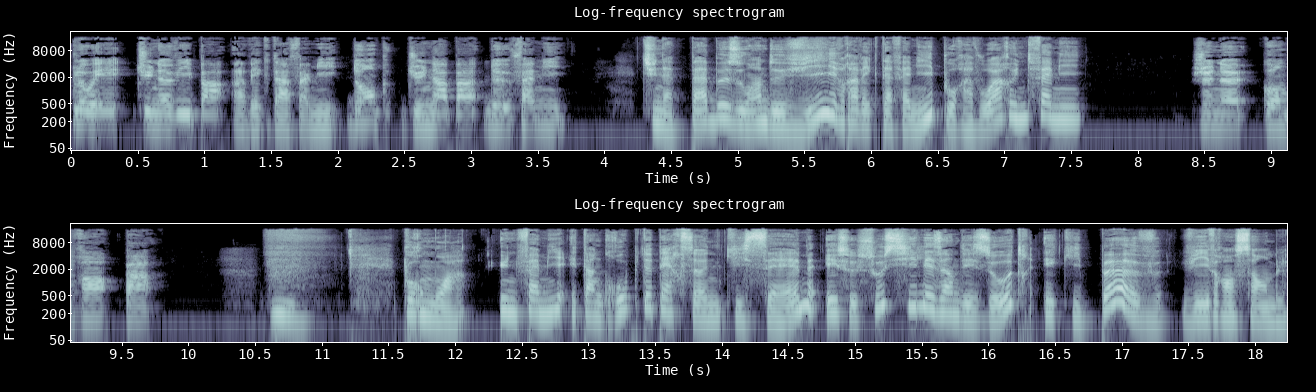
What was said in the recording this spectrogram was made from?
Chloé, tu ne vis pas avec ta famille, donc tu n'as pas de famille. Tu n'as pas besoin de vivre avec ta famille pour avoir une famille. Je ne comprends pas. Pour moi, une famille est un groupe de personnes qui s'aiment et se soucient les uns des autres et qui peuvent vivre ensemble.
